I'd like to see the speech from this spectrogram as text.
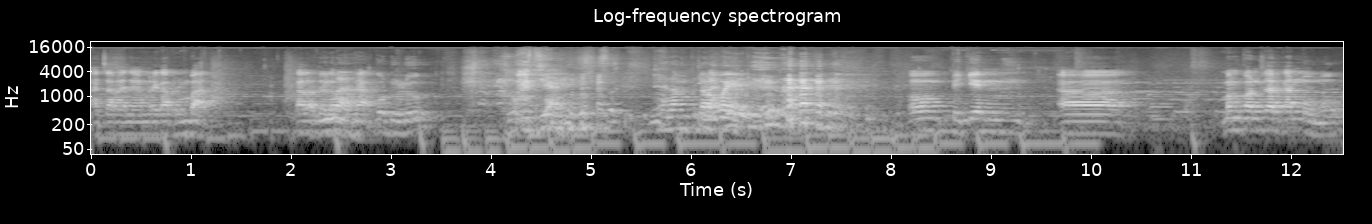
acaranya mereka berempat. Kalau dalam benakku dulu wajar Dalam mau bikin eh, mengkonserkan Momo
